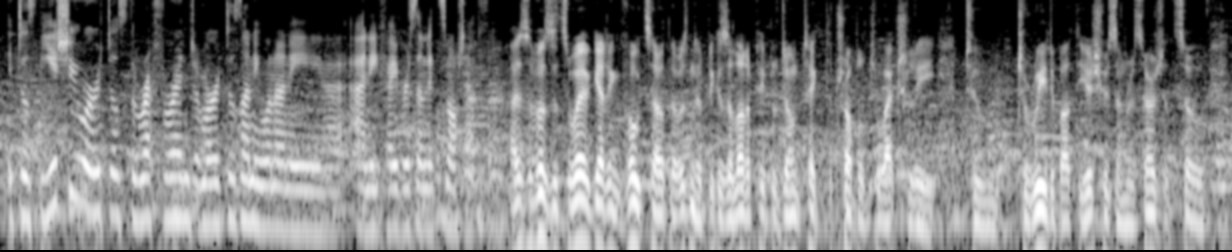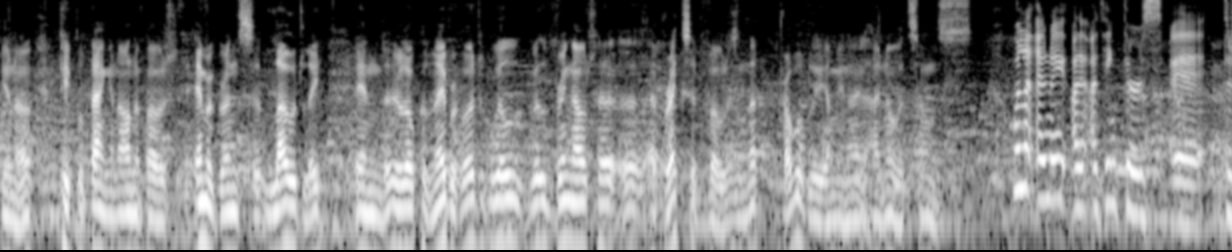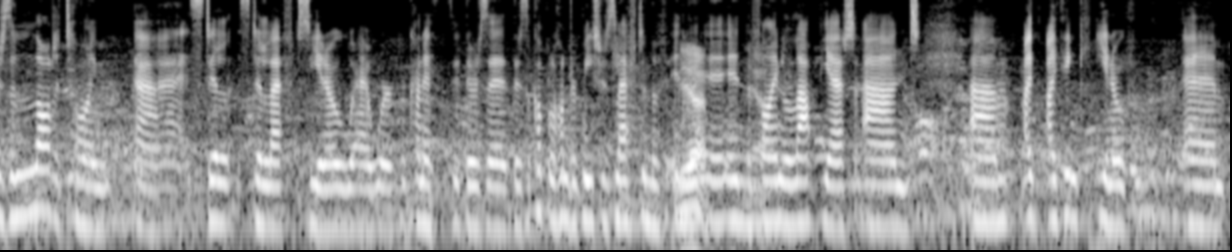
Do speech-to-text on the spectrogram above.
It does the issue, or it does the referendum, or it does anyone any uh, any favors, and it's not helpful. I suppose it's a way of getting votes out, though, isn't it? Because a lot of people don't take the trouble to actually to to read about the issues and research it. So you know, people banging on about immigrants loudly in their local neighbourhood will will bring out a, a, a Brexit vote, and that probably. I mean, I, I know it sounds. Well, and I, I I think there's uh, there's a lot of time uh, still still left. You know, uh, we're, we're kind of there's a there's a couple of hundred meters left in the in Yeah, the in the yeah. final lap yet, and um, I I think you know. Um,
